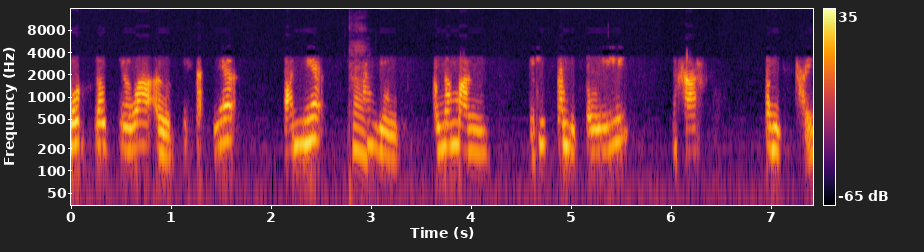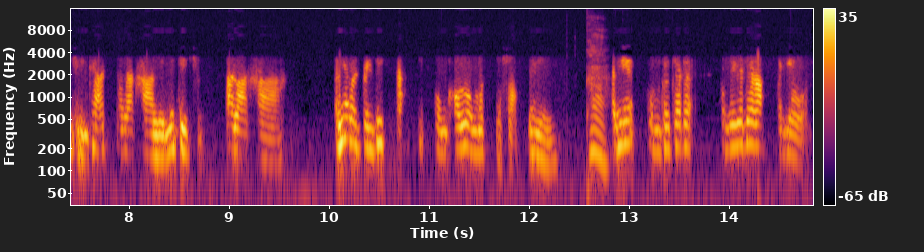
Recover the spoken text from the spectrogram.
รถแล้วเจอว่าเออพิกัดเนี้ยร้านเนี้ยค่ะตั้งอยู่ปั๊มน้ำมันอยู่ที่ตั้งอยู่ตรงนี้นะคะ มันขายสินค้าเกินราคาหรือไม่ติดราคา อันนี้มันเป็นพิกัดที่ผมเขาลงมาตรวจสอบได้เลยค่ะอันนี้ผมก็จะได้ผมก็จะได้รับประโยชน์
